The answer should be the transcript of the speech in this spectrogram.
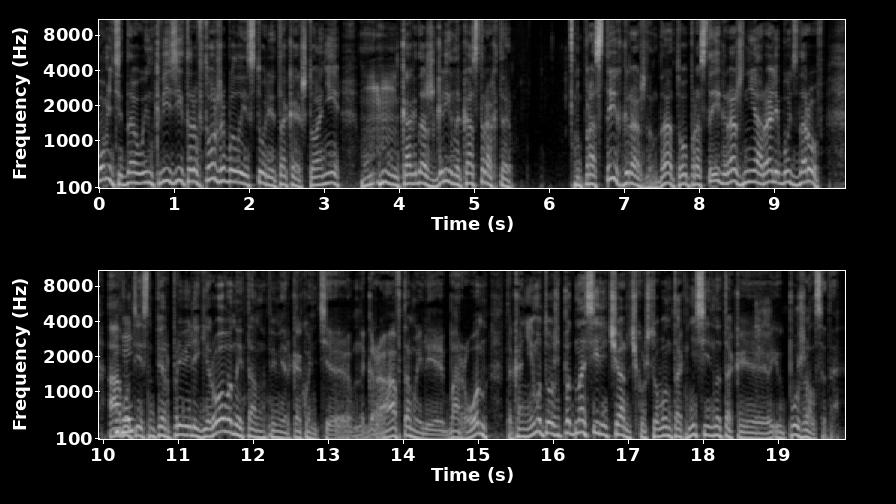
помните, да, у инквизиторов тоже была история такая, что они, когда жгли на кострах-то простых граждан, да, то простые граждане орали «Будь здоров». А Мгм. вот если, например, привилегированный, там, например, какой-нибудь э, граф там или барон, так они ему тоже подносили чарочку, чтобы он так не сильно так и, и пужался-то.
